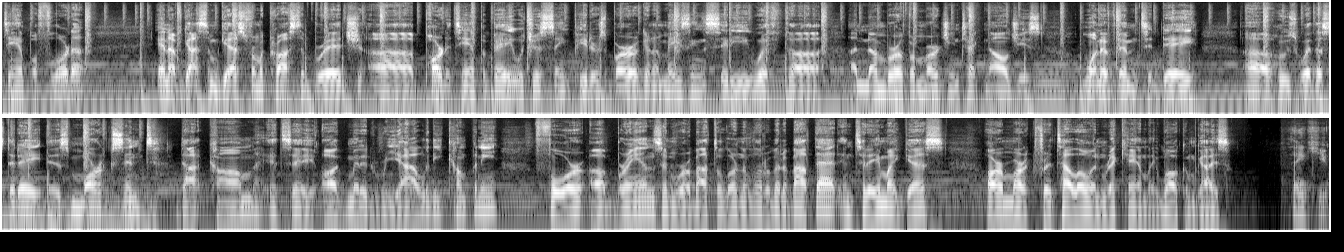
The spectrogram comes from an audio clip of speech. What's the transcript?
Tampa, Florida. And I've got some guests from across the bridge, uh, part of Tampa Bay, which is St. Petersburg, an amazing city with uh, a number of emerging technologies. One of them today, uh, who's with us today, is Marxent.com. It's a augmented reality company for uh, brands, and we're about to learn a little bit about that. And today, my guests are Marc Fratello and Rick Hanley. Welcome, guys. Thank you.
